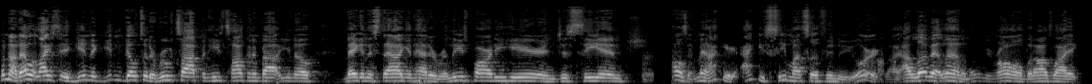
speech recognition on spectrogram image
but no, that was like I said, getting to, getting to go to the rooftop, and he's talking about you know Megan Thee Stallion had a release party here, and just seeing. Sure. I was like, man, I can I can see myself in New York. Like I love Atlanta. Don't get me wrong, but I was like.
